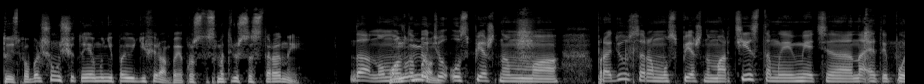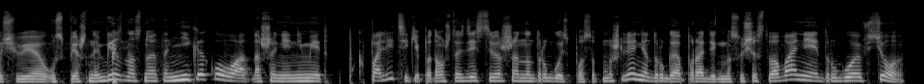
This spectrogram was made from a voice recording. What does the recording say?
То есть, по большому счету, я ему не пою дифирамбы, я просто смотрю со стороны. Да, но Он можно умен. быть успешным а, продюсером, успешным артистом и иметь э, на этой почве успешный бизнес, но это никакого отношения не имеет к политике, потому что здесь совершенно другой способ мышления, другая парадигма существования и другое все.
